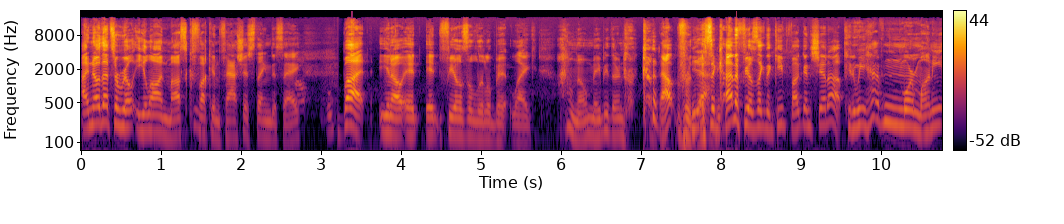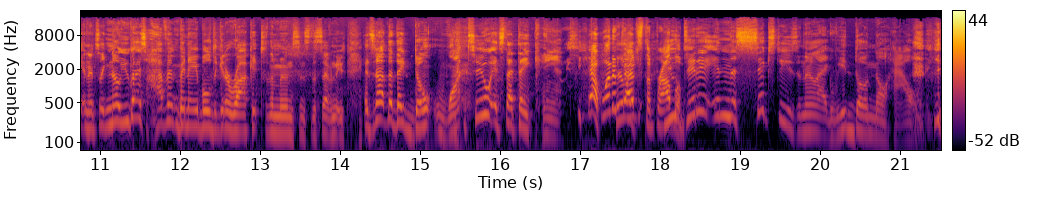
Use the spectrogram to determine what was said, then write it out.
I know that's a real Elon Musk fucking fascist thing to say, but you know, it it feels a little bit like I don't know, maybe they're not cut out for this. Yeah. It kind of feels like they keep fucking shit up. Can we have more money? And it's like, no, you guys haven't been able to get a rocket to the moon since the 70s. It's not that they don't want to, it's that they can't. Yeah, what if They're that's like, the problem? You did it in the 60s, and they're like, we don't know how. Yeah,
